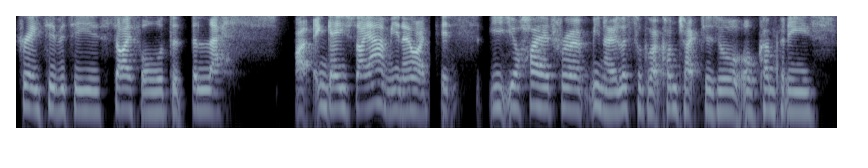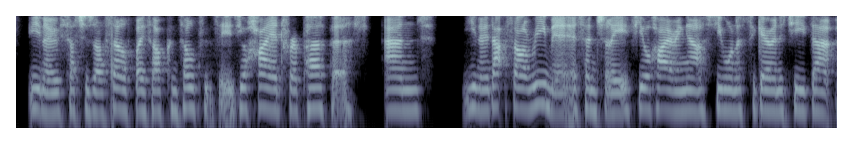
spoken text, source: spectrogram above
creativity is stifled, the, the less engaged I am. You know, I, it's you're hired for a, you know, let's talk about contractors or, or companies, you know, such as ourselves, both our consultancies. You're hired for a purpose, and you know that's our remit essentially. If you're hiring us you want us to go and achieve that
